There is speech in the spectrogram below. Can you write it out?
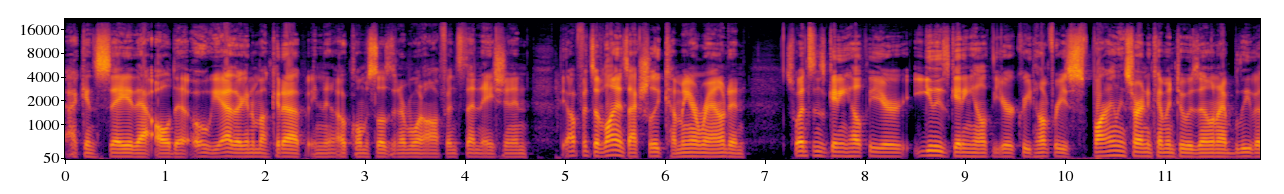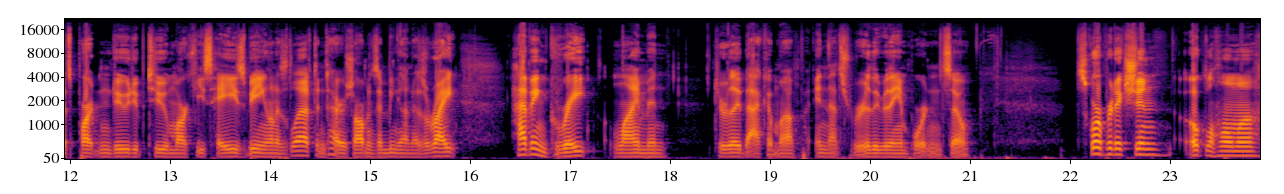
I can say that all day. Oh yeah, they're gonna muck it up. And Oklahoma still is the number one offense in the nation, and the offensive line is actually coming around. And Swenson's getting healthier. Ealy's getting healthier. Creed Humphrey's finally starting to come into his own. I believe that's part and due to, Marquis Hayes being on his left and Tyrus Robinson being on his right. Having great linemen to really back him up, and that's really, really important. So, score prediction Oklahoma,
